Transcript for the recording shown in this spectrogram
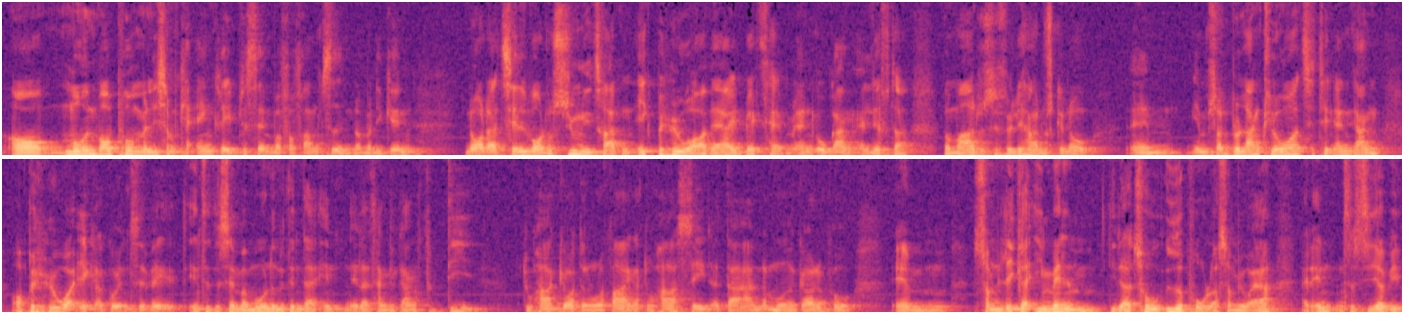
og måden hvorpå man ligesom kan angribe december for fremtiden, når man igen når der til, hvor du 7 i 13 ikke behøver at være i et vægttab en anden god gang, alt efter hvor meget du selvfølgelig har, du skal nå, øhm, jamen så er du blevet langt klogere til, til en anden gang, og behøver ikke at gå ind til, ind til december måned med den der enten eller tankegang, fordi du har gjort dig nogle erfaringer, du har set, at der er andre måder at gøre det på, øhm, som ligger imellem de der to yderpoler, som jo er, at enten så siger vi,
